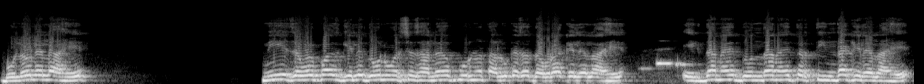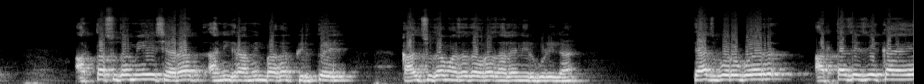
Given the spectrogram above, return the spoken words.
बोलवलेलं आहे. मी जवळपास गेले दोन वर्ष झालं पूर्ण तालुक्याचा दौरा केलेला आहे. एकदा नाही दोनदा नाही तर तीनदा केलेला आहे. आत्तासुद्धा मी शहरात आणि ग्रामीण भागात फिरतोय. कालसुद्धा माझा दौरा झाला निरगुडीला. त्याचबरोबर आत्ताचे जे काय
